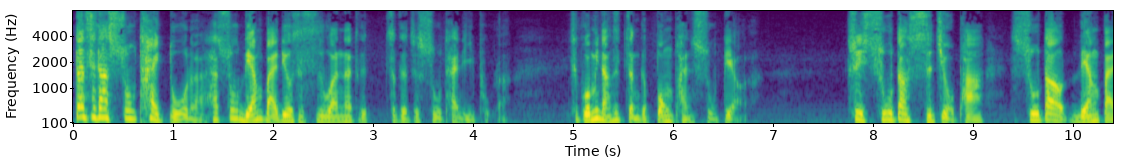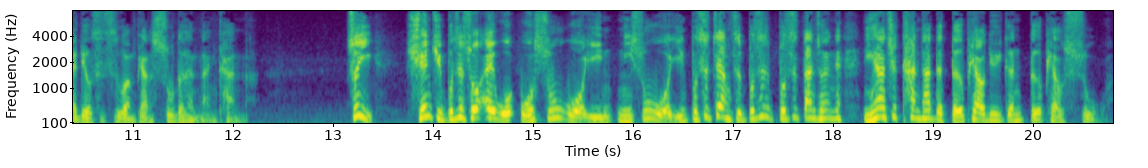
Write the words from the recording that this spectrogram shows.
但是他输太多了，他输两百六十四万，那这个这个就输太离谱了。这国民党是整个崩盘输掉了，所以输到十九趴，输到两百六十四万票，输的很难看了。所以选举不是说，哎，我我输我赢，你输我赢，不是这样子，不是不是单纯的，你要去看他的得票率跟得票数啊，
